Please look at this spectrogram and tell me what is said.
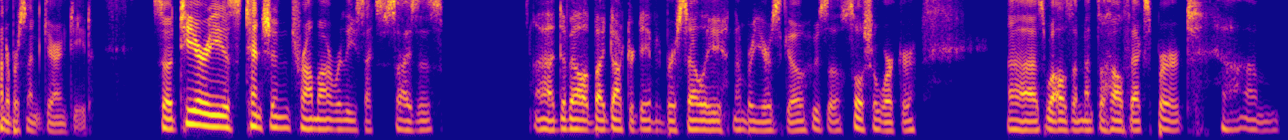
100% guaranteed. So TRE is tension trauma release exercises, uh, developed by Dr. David Berceli a number of years ago, who's a social worker uh, as well as a mental health expert. Um,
